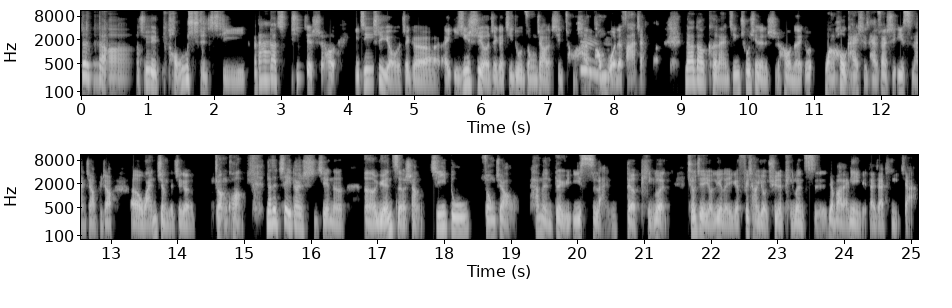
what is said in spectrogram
这导致同时期，大家到七的时候，已经是有这个，呃，已经是有这个基督宗教的系统很蓬勃的发展了。那到可兰经出现的时候呢，又往后开始才算是伊斯兰教比较呃完整的这个状况。那在这一段时间呢，呃，原则上基督宗教他们对于伊斯兰的评论，球姐有列了一个非常有趣的评论词，要不要来念给大家听一下？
